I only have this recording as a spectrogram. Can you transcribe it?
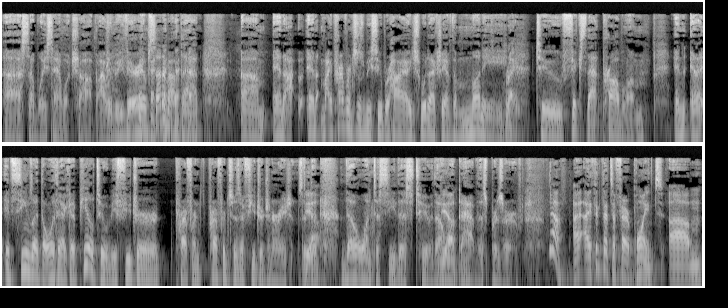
uh, a Subway sandwich shop, I would be very upset about that. Um, and I, and my preferences would be super high. I just wouldn't actually have the money Right. to fix that problem. And and it seems like the only thing I could appeal to would be future preference preferences of future generations. That Yeah. they'll want to see this too. They'll Yeah. want to have this preserved. Yeah, I, I think that's a fair point. Um,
